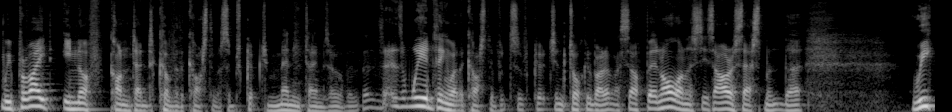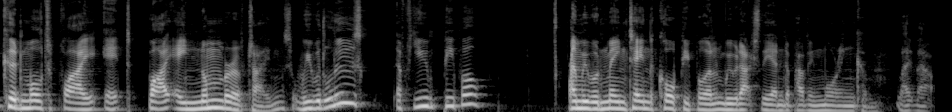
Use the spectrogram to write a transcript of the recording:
we provide enough content to cover the cost of a subscription many times over. There's a weird thing about the cost of a subscription, talking about it myself, but in all honesty, it's our assessment that we could multiply it by a number of times. We would lose a few people and we would maintain the core people and we would actually end up having more income like that.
